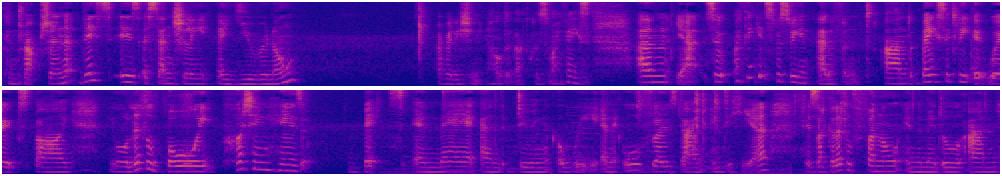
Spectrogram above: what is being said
contraption. This is essentially a urinal. I really shouldn't hold it that close to my face. Um, yeah, so I think it's supposed to be an elephant and basically it works by your little boy putting his bits in there and doing a wee and it all flows down into here. There's like a little funnel in the middle and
